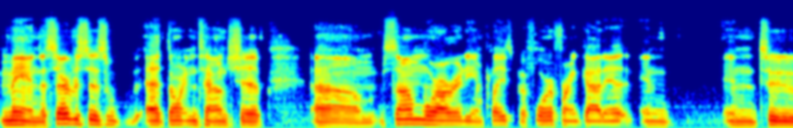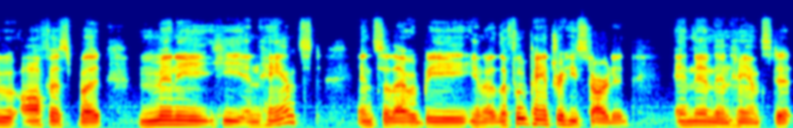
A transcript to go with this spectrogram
man, the services at Thornton Township, um, some were already in place before Frank got in, in into office, but many he enhanced, and so that would be you know the food pantry he started, and then enhanced it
